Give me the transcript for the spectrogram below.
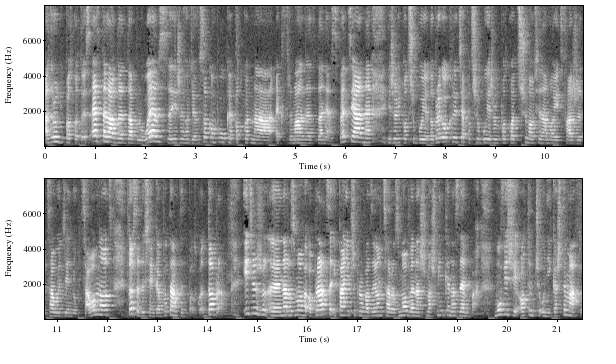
A drugi podkład to jest Estee Lauder Double Wears, jeżeli chodzi o wysoką półkę, podkład na ekstremalne zdania specjalne. Jeżeli potrzebuję dobrego krycia, potrzebuję, żeby podkład trzymał się na mojej twarzy cały dzień lub całą noc, to wtedy sięgam po tamten podkład. Dobra, idziesz e, na rozmowę o pracę i pani przeprowadzająca rozmowę na ma na zębach. Mówisz jej o tym, czy unikasz tematu.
